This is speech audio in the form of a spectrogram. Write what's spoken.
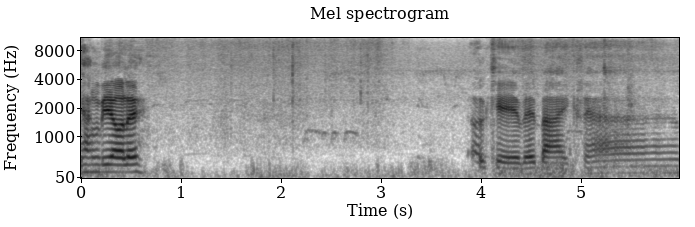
อย่างเดียวเลย โอเคบายบายครับ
